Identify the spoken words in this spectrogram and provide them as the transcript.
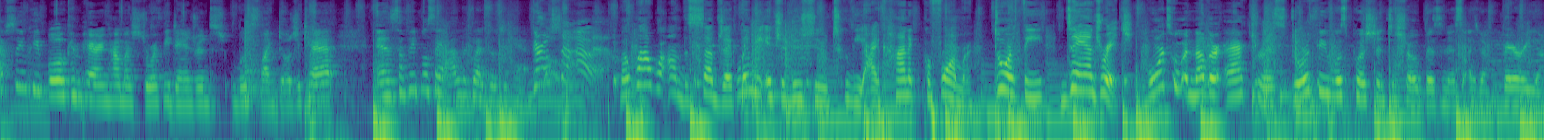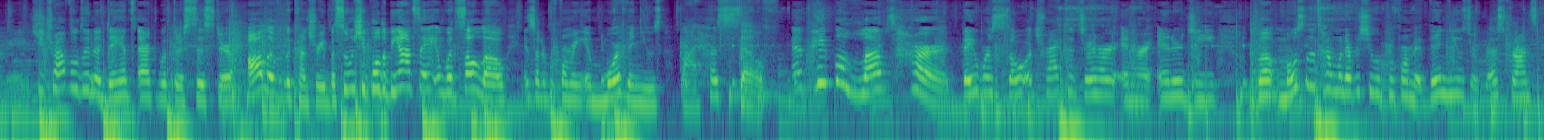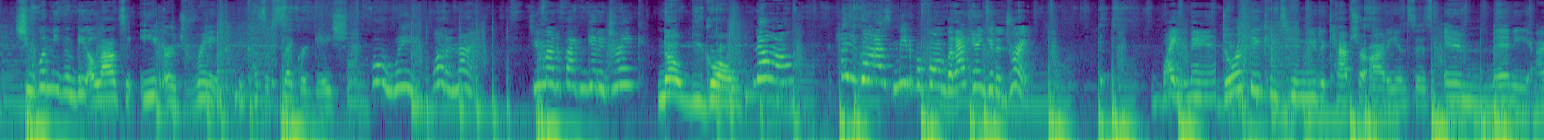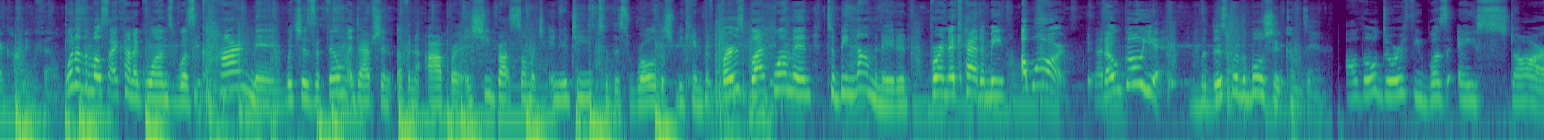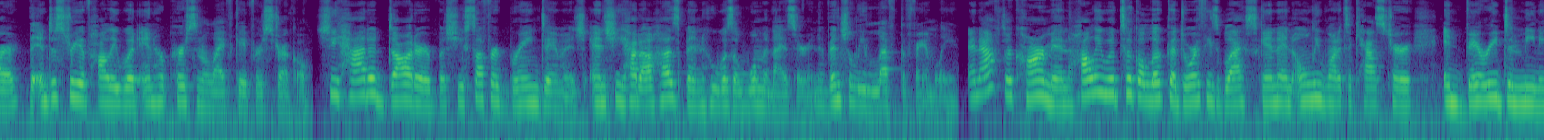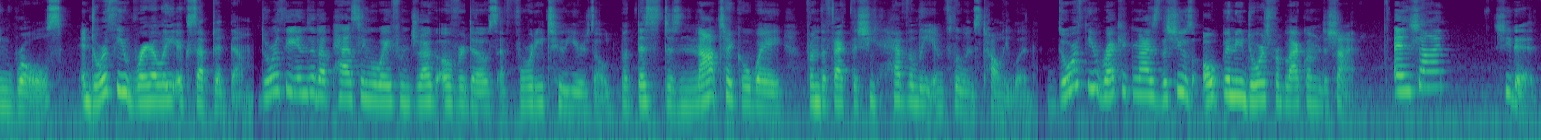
I've seen people comparing how much Dorothy Dandridge looks like Doja Cat, and some people say I look like Doja Cat. Girl, shut up. But while we're on the subject, let me introduce you to the iconic performer, Dorothy Dandridge. Born to another actress, Dorothy was pushed into show business at a very young age. She traveled in a dance act with her sister all over the country, but soon she pulled a Beyonce and went solo and started performing in more venues by herself. And people loved her. They were so attracted to her and her energy, but most of the time, whenever she would perform at venues or restaurants, she wouldn't even be allowed to eat or drink because of segregation. Oh, wait, what a night. Do you mind if I can get a drink? No, Negro. No. How you gonna ask me to perform, but I can't get a drink? White man. Dorothy continued to capture audiences in many iconic films. One of the most iconic ones was Carmen, which is a film adaptation of an opera, and she brought so much energy to this role that she became the first black woman to be nominated for an Academy Award. I don't go yet, but this where the bullshit comes in. Although Dorothy was a star, the industry of Hollywood and her personal life gave her struggle. She had a daughter, but she suffered brain damage, and she had a husband who was a womanizer and eventually left the family. And after Carmen, Hollywood took a look at Dorothy's black skin and only wanted to cast her in very demeaning roles, and Dorothy rarely accepted them. Dorothy ended up passing away from drug overdose at 42 years old, but this does not take away from the fact that she heavily influenced Hollywood. Dorothy recognized that she was opening doors for black women to shine. And shine, she did.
